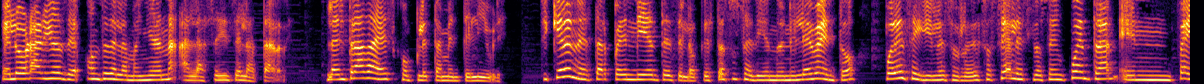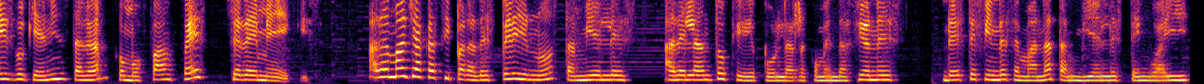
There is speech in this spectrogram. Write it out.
El horario es de 11 de la mañana a las 6 de la tarde. La entrada es completamente libre. Si quieren estar pendientes de lo que está sucediendo en el evento, pueden seguirlo en sus redes sociales. Los encuentran en Facebook y en Instagram como FanFest CDMX. Además, ya casi para despedirnos, también les adelanto que por las recomendaciones de este fin de semana también les tengo ahí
